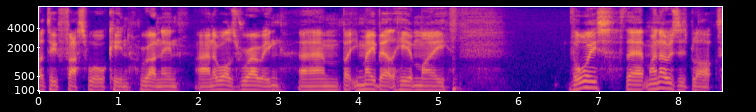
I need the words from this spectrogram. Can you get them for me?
I do fast walking, running, and I was rowing. Um, but you may be able to hear my voice that my nose is blocked.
